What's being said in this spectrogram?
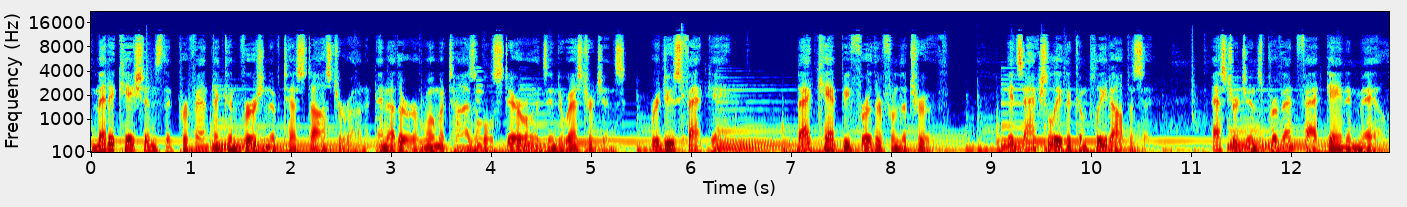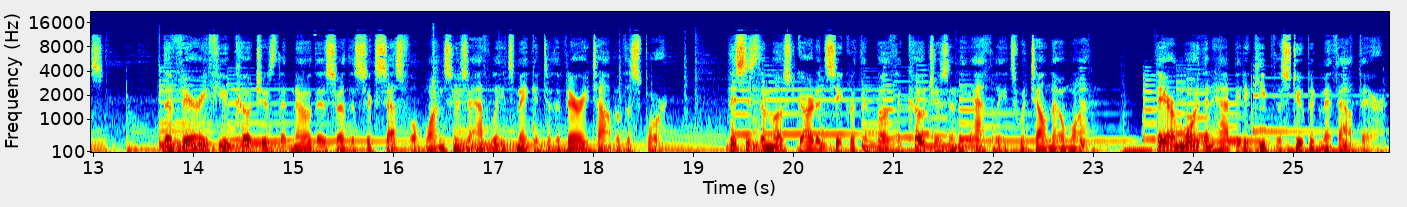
medications that prevent the conversion of testosterone and other aromatizable steroids into estrogens, reduce fat gain. That can't be further from the truth. It's actually the complete opposite. Estrogens prevent fat gain in males. The very few coaches that know this are the successful ones whose athletes make it to the very top of the sport. This is the most guarded secret that both the coaches and the athletes would tell no one. They are more than happy to keep the stupid myth out there.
